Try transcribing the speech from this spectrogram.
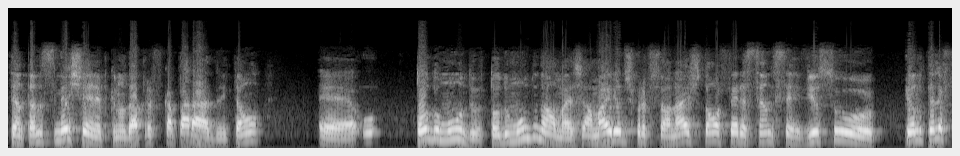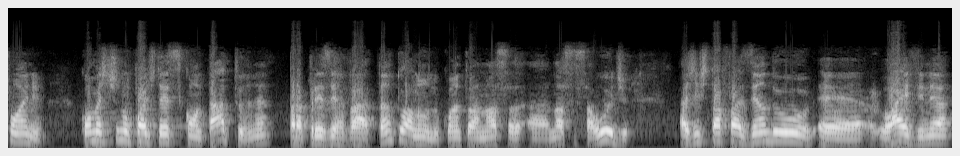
tentando se mexer, né? Porque não dá para ficar parado. Então, é, o, todo mundo, todo mundo não, mas a maioria dos profissionais estão oferecendo serviço pelo telefone. Como a gente não pode ter esse contato, né, para preservar tanto o aluno quanto a nossa, a nossa saúde, a gente está fazendo é, live, né,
